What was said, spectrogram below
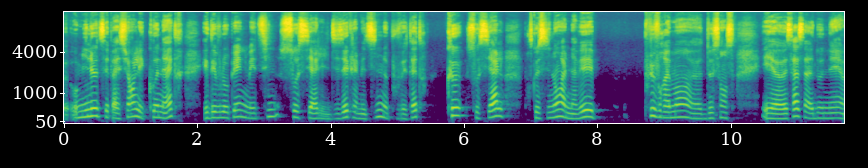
euh, au milieu de ses patients, les connaître et développer une médecine sociale. Il disait que la médecine ne pouvait être que sociale parce que sinon elle n'avait plus vraiment de sens. Et ça, ça a donné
